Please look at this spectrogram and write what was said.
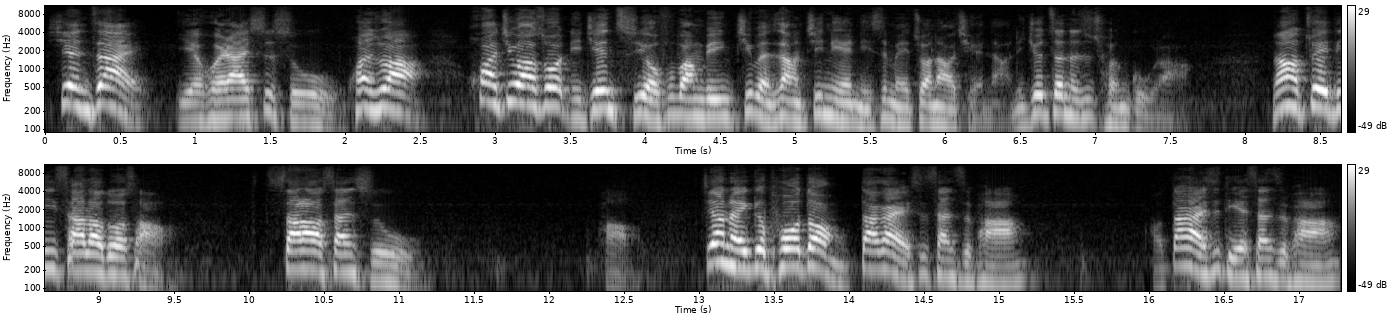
现在也回来四十五。换句话，换句话说，你今天持有富邦兵，基本上今年你是没赚到钱呐，你就真的是纯股啦。然后最低杀到多少？杀到三十五。好，这样的一个波动大概也是三十趴，好，大概也是跌三十趴。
